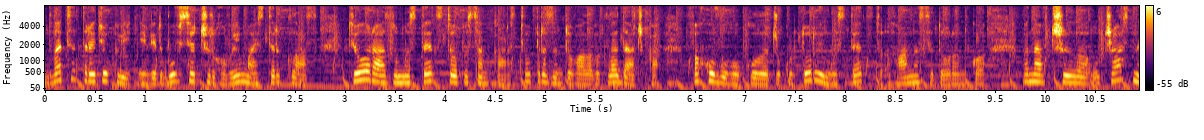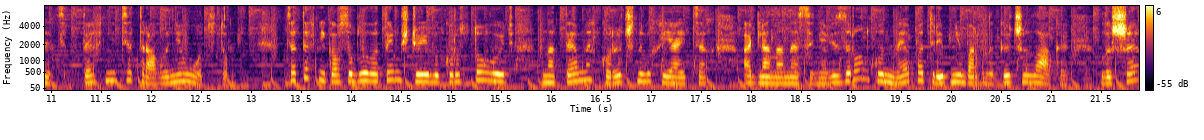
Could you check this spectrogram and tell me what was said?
23 квітня відбувся черговий майстер-клас. Цього разу мистецтво писанкарства презентувала викладачка фахового коледжу культури і мистецтв Ганна Сидоренко. Вона вчила учасниць техніці травлення оцтом. Ця техніка особлива тим, що її використовують на темних коричневих яйцях, а для нанесення візерунку не потрібні барвники чи лаки, лише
